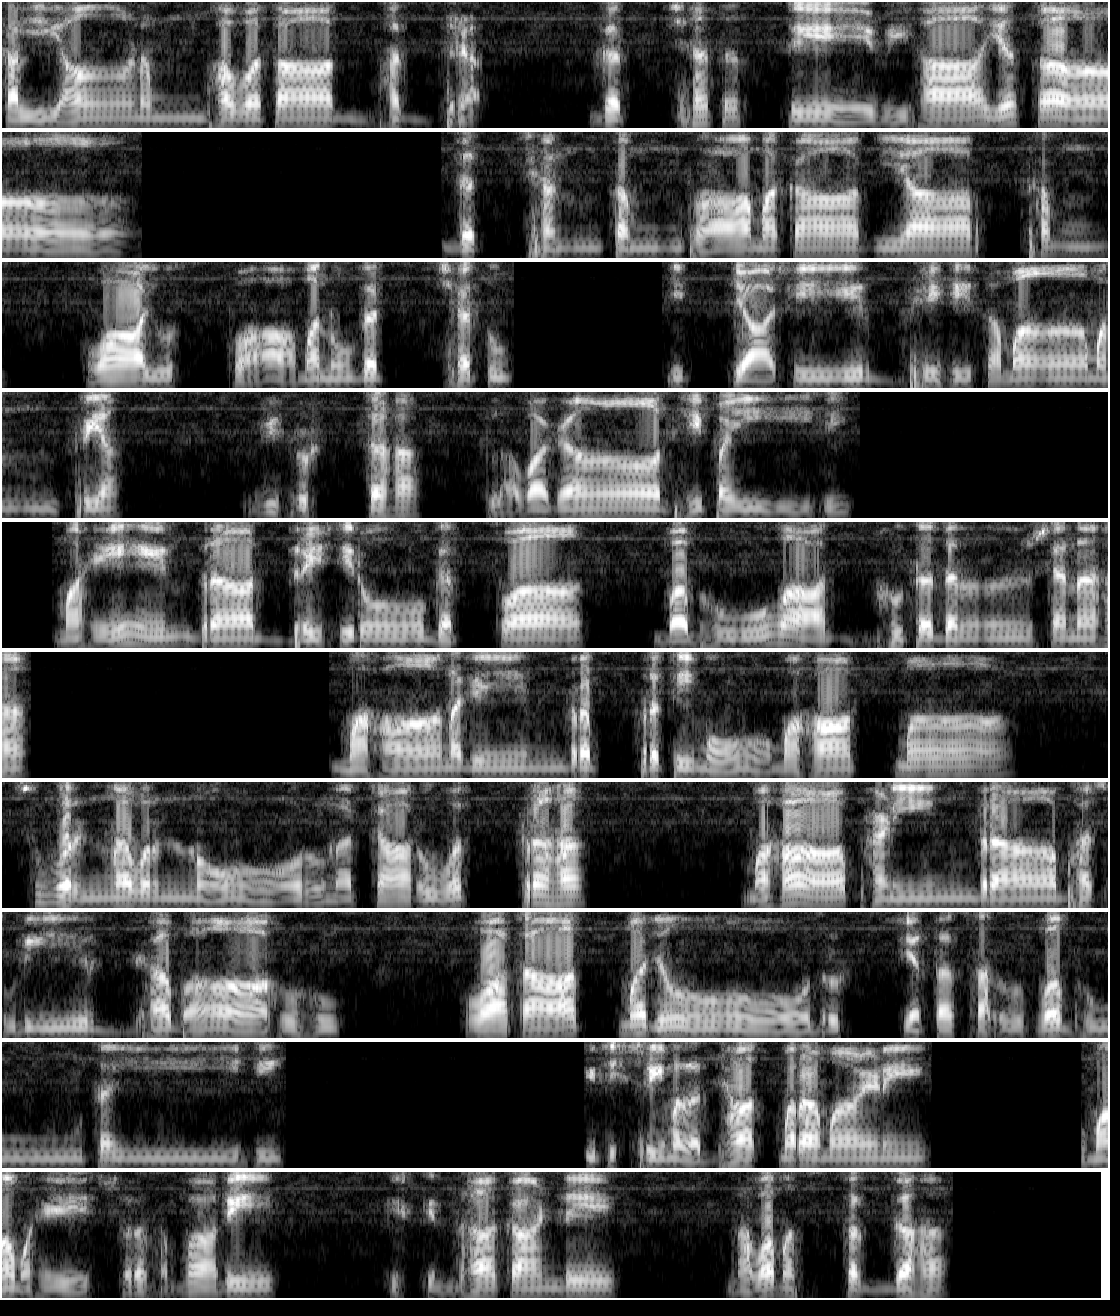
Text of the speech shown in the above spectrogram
कल्याणम् भवताद्भद्र। गच्छतस्ते विहाय सा। गच्छन्तम् रामकार्यार्थम् वायुस्त्वामनुगच्छतु। इत्याशीर्भिः समामन्त्र्य विसृष्टः प्लवगाधिपैः। महेन्द्राद्रिशिरो गत्वा बभूवाद्भुतदर्शनः। महानगेन्द्रप्रतिमो महात्मा सुवर्णवर्णोरुणचारुवक्त्रः महाफणीन्द्राभसुदीर्घबाहुः वातात्मजो दृश्यत सर्वभूतैः इति श्रीमदध्यात्मरामायणे उमामहेश्वरसंवादे किष्किन्धाकाण्डे नवमः सर्गः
